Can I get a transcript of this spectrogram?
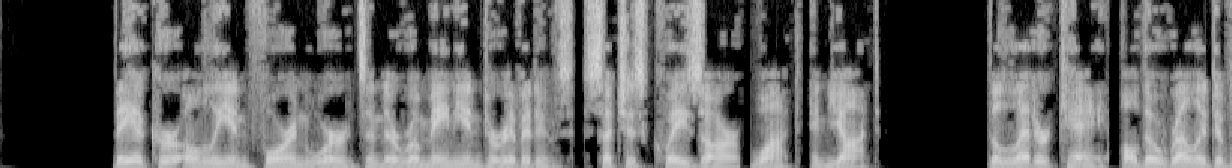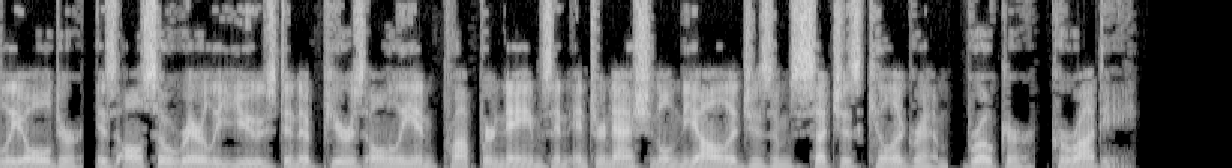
They occur only in foreign words and their Romanian derivatives, such as quasar, watt, and yacht. The letter K, although relatively older, is also rarely used and appears only in proper names and international neologisms such as kilogram, broker, karate.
